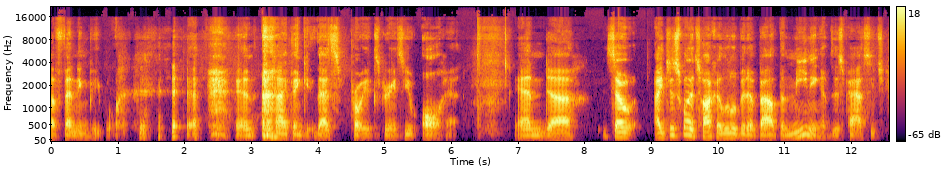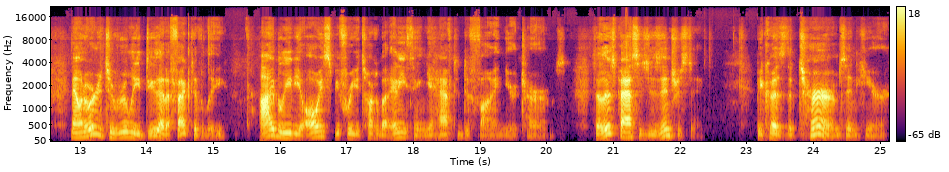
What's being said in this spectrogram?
offending people. and I think that's probably experience you've all had. And uh, so I just want to talk a little bit about the meaning of this passage. Now, in order to really do that effectively, I believe you always, before you talk about anything, you have to define your terms. So this passage is interesting because the terms in here,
